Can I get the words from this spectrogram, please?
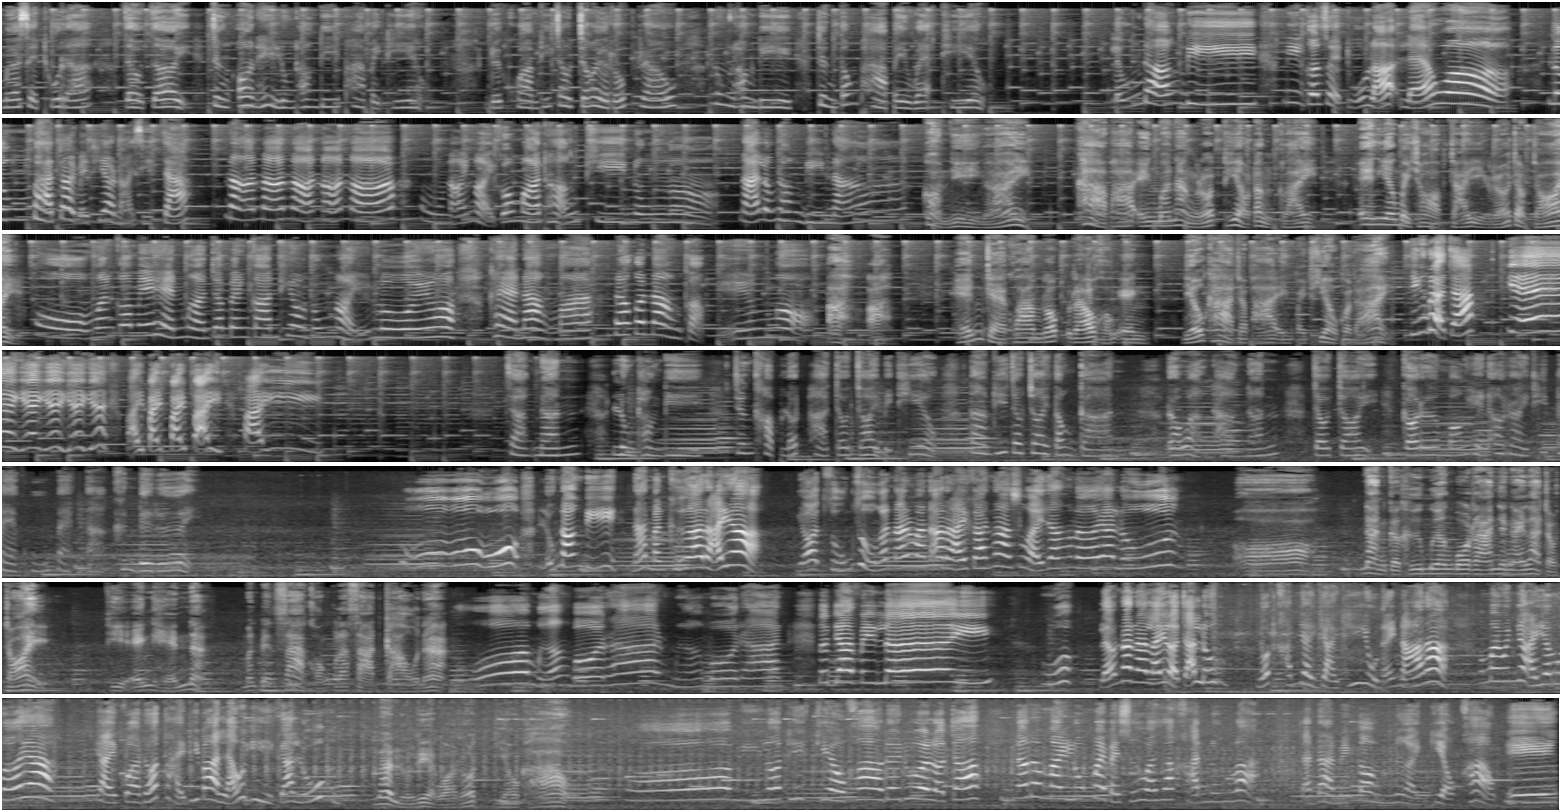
เมื่อเสร็จธุระ เจ้าจ้อยจึงอ้อนให้ลุงทองดีพาไปเที่ยว ด้วยความที่เจ้าจ้อยรบเร้า ลุงทองดีจึงต้องพาไปแวะเที่ยว ลุงทองดี นี่ก็เสร็จธุระแล้วว่ะลุงพาจ้อยไปเที่ยวหน่อยสิจ๊ะนะนะนะนะนะไหนไหนๆก็มาทั้งทีนุงอะนะลุงทองดีนะ ก็นี่ไง ข้าพาเองมานั่งรถเที่ยวตั้งไกล เองยังไม่ชอบใจอีกเหรอเจ้าจ้อย โอ้ มันก็ไม่เห็นเหมือนจะเป็นการเที่ยวตรงไหนเลยอะแค่นั่งมาแล้วก็นั่งกลับเองอะอะอะเห็นแก่ความรบเร้าของเอง เดี๋ยวข้าจะพาเองไปเที่ยวก็ได้ จริงเหรอจ๊ะ เย้เย้เย้เย้เย้ไปไปไปไปไป จากนั้นลุงทองดีจึงขับรถพาเจ้าจ้อยไปเที่ยว ตามที่เจ้าจ้อยต้องการ ระหว่างทางนั้น เจ้าจ้อยก็เริ่มมองเห็นอะไรที่แปลกหูแปลกตาขึ้นเรื่อยๆโอ้โหลุงน้องดีนั่นมันคืออะไรอะยอดสูงสูงอันนั้นมันอะไรกันน่าสวยจังเลยอะลุงอ๋อ นั่นก็คือเมืองโบราณยังไงล่ะเจ้าจ้อย ที่เอ็งเห็นน่ะ มันเป็นซากของปราสาทเก่านะ โอ้เมืองโบราณ เมืองโบราณสุดยอดไปเลยโอ้แล้วนั่นอะไรเหรอจ๊ะลุงรถคันใหญ่ ๆ ที่อยู่ในนั้นน่ะทำไมมันใหญ่ยังเลยอะใหญ่กว่ารถไถที่บ้านแล้วอีกอะลุง นั่นเรียกว่ารถเกี่ยวข้าวโอ้มีรถที่เกี่ยวข้าวได้ด้วยเหรอจ๊ะ แล้วทำไมลุงไม่ไปซื้อไว้สักคันหนึ่งล่ะ จะได้ไม่ต้องเหนื่อยเกี่ยวข้าวเอง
